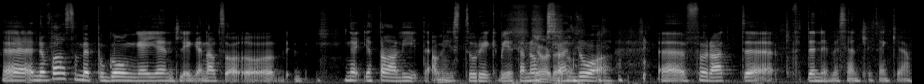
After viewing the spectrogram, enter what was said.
Eh, vad som är på gång är egentligen, alltså, uh, jag tar lite av mm. historikbiten också ändå, uh, för att uh, den är väsentlig, tänker jag.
